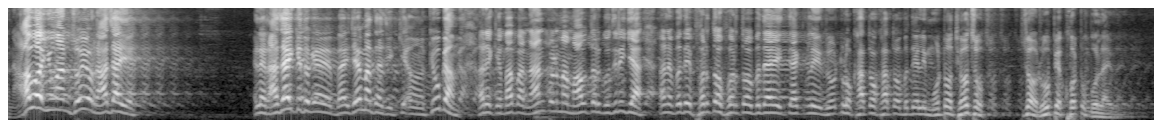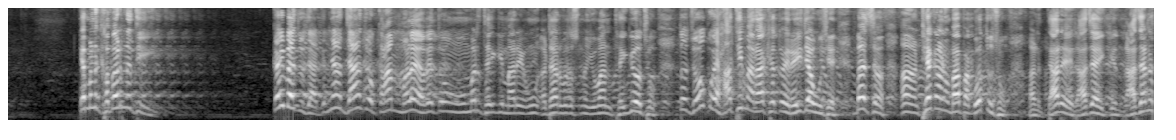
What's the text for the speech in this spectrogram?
અને આવો યુવાન જોયો રાજાએ. એટલે રાજાએ કીધું કે, ભાઈ, જય માતાજી ક્યાં- કયું ગામ? અરે કે, બાપા, નાનપણમાં માવતર ગુજરી ગયા અને બધે ફરતો ફરતો બધા ત્યાં રોટલો ખાતો ખાતો બધે મોટો થયો છું. જો, રૂપે ખોટું બોલાવ્યું કે મને ખબર નથી. કઈ બાજુ જા? ત્યાં જ્યાં જો કામ મળે, હવે તો હું ઉંમર થઈ ગઈ, મારે હું અઢાર વર્ષનો યુવાન થઈ ગયો છું. તો જો કોઈ હાથીમાં રાખે તો એ રહી જવું છે. બસ ઠેકાણું બાપા ગોતું છું. અને ત્યારે રાજાએ કીધું, રાજાને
